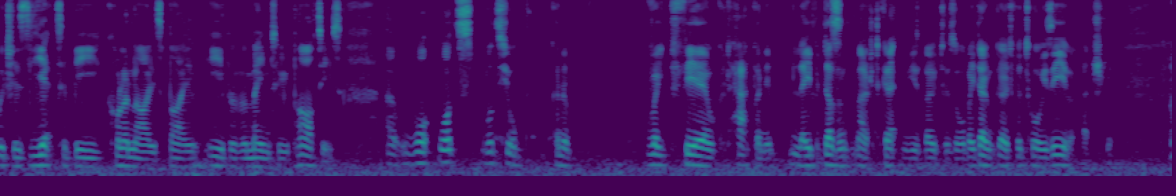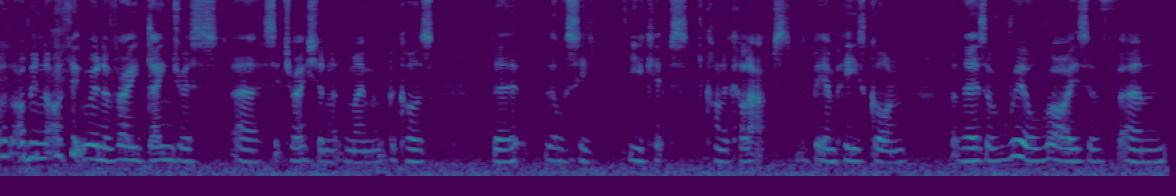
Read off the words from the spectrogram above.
which is yet to be colonised by either of the main two parties. Uh, what, what's what's your kind of great fear could happen if Labour doesn't manage to connect with these voters, or they don't go to the Tories either? Actually. I mean, I think we're in a very dangerous uh, situation at the moment because the obviously UKIP's kind of collapsed, the BNP's gone, but there's a real rise of um,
